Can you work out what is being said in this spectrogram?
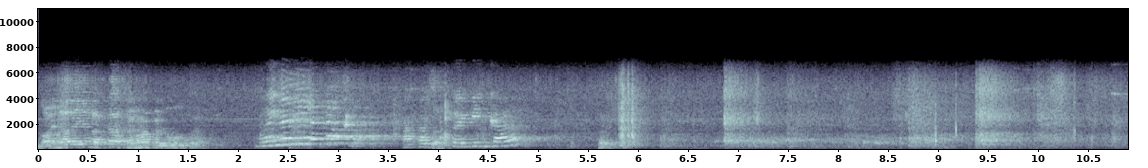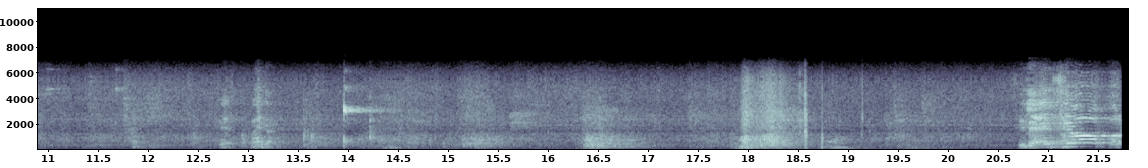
No hay nadie en la casa, es una pregunta. ¿No hay nadie en la casa? ¿Acaso estoy pintada? Sí. Venga. No. ¡Silencio!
